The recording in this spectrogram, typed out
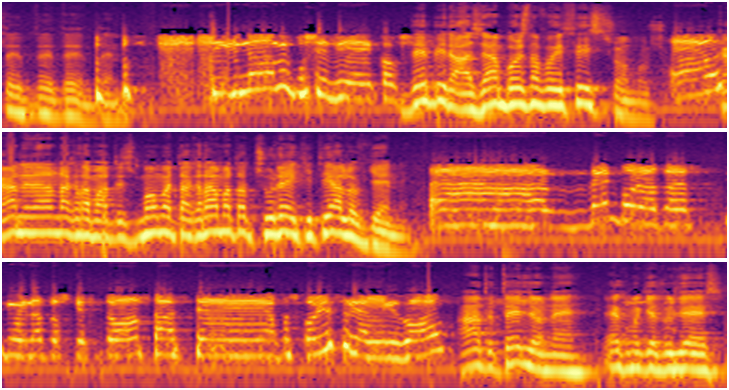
δεν- δεν- δεν- δεν. Συγγνώμη που σε διέκοψα. Δεν πειράζει, αν μπορείς να βοηθήσεις όμως. Ε, όχι. Κάνε έναν αναγραμματισμό με τα γράμματα τσουρέκι, τι άλλο βγαίνει. Α, δεν μπορώ τώρα αυτή τη στιγμή να το σκεφτώ. Θα σε απασχολήσω για λίγο. Άντε, τέλειωνε. Έχουμε και δουλειές.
